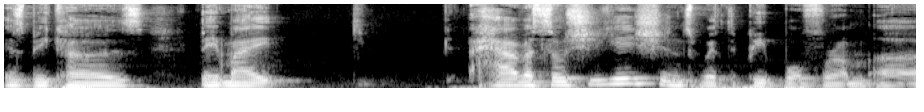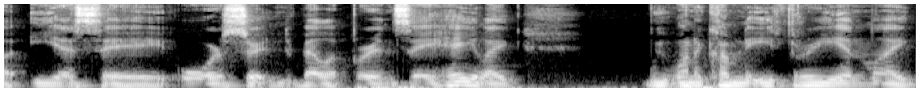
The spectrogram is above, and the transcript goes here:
is because they might have associations with the people from uh, ESA or certain developer and say, hey, like we want to come to E3 and like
